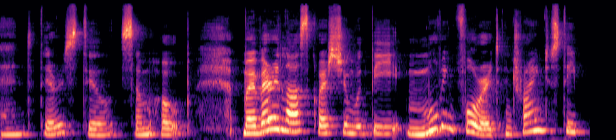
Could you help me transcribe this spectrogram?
and there is still some hope. My very last question would be moving forward and trying to stay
